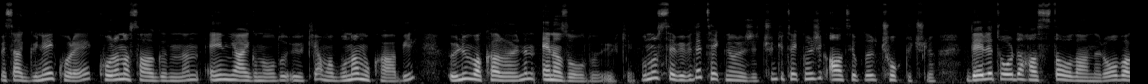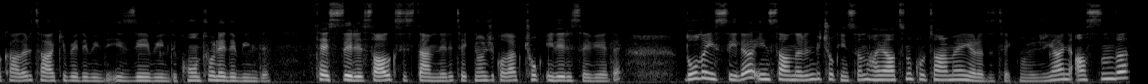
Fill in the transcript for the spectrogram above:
mesela Güney Kore korona salgınının en yaygın olduğu ülke ama buna mukabil ölüm vakalarının en az olduğu ülke. Bunun sebebi de teknoloji. Çünkü teknolojik altyapıları çok güçlü. Devlet orada hasta olanları, o vakaları takip edebildi, izleyebildi, kontrol edebildi. Testleri, sağlık sistemleri teknolojik olarak çok ileri seviyede. Dolayısıyla insanların birçok insanın hayatını kurtarmaya yaradı teknoloji. Yani aslında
